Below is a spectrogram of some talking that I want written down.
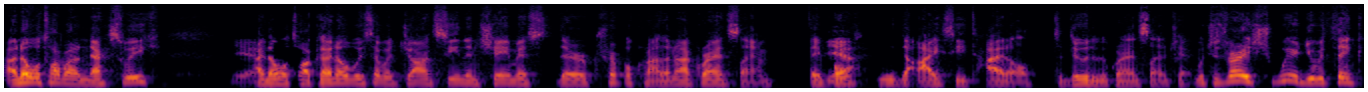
I know we'll talk about it next week. Yeah. I know we'll talk. I know we said with John Cena and Sheamus, they're triple crown. They're not Grand Slam. They both Yeah. need the IC title to do the Grand Slam champ, which is very weird. You would think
